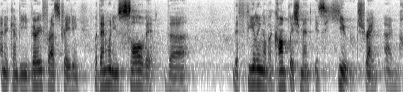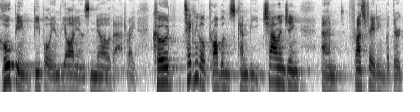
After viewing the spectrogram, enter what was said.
and it can be very frustrating, but then when you solve it, the, the feeling of accomplishment is huge, right? I'm hoping people in the audience know that, right? Code, technical problems can be challenging and frustrating, but they're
